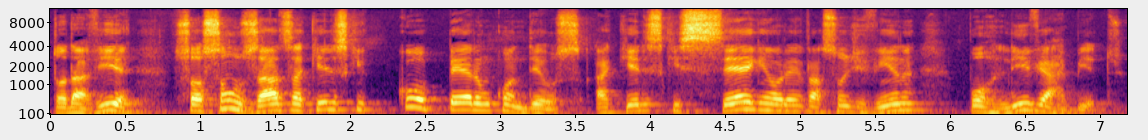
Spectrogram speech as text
Todavia, só são usados aqueles que cooperam com Deus, aqueles que seguem a orientação divina por livre-arbítrio.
